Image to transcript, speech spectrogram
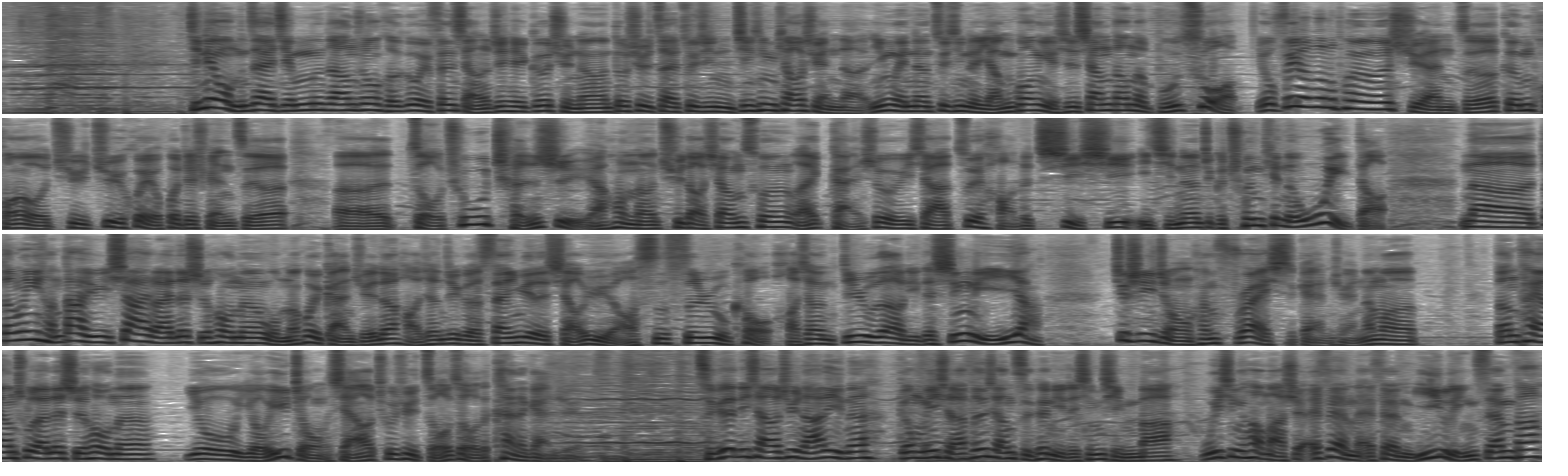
今天我们在节目当中和各位分享的这些歌曲呢，都是在最近精心挑选的。因为呢，最近的阳光也是相当的不错，有非常多的朋友呢选择跟朋友去聚会，或者选择呃走出城市，然后呢去到乡村来感受一下最好的气息，以及呢这个春天的味道。那当一场大雨下来的时候呢，我们会感觉到好像这个三月的小雨啊，丝丝入扣，好像滴入到你的心里一样，就是一种很 fresh 的感觉。那么。当太阳出来的时候呢，又有一种想要出去走走的看的感觉。此刻你想要去哪里呢？跟我们一起来分享此刻你的心情吧。微信号码是 FMFM 一零三八。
